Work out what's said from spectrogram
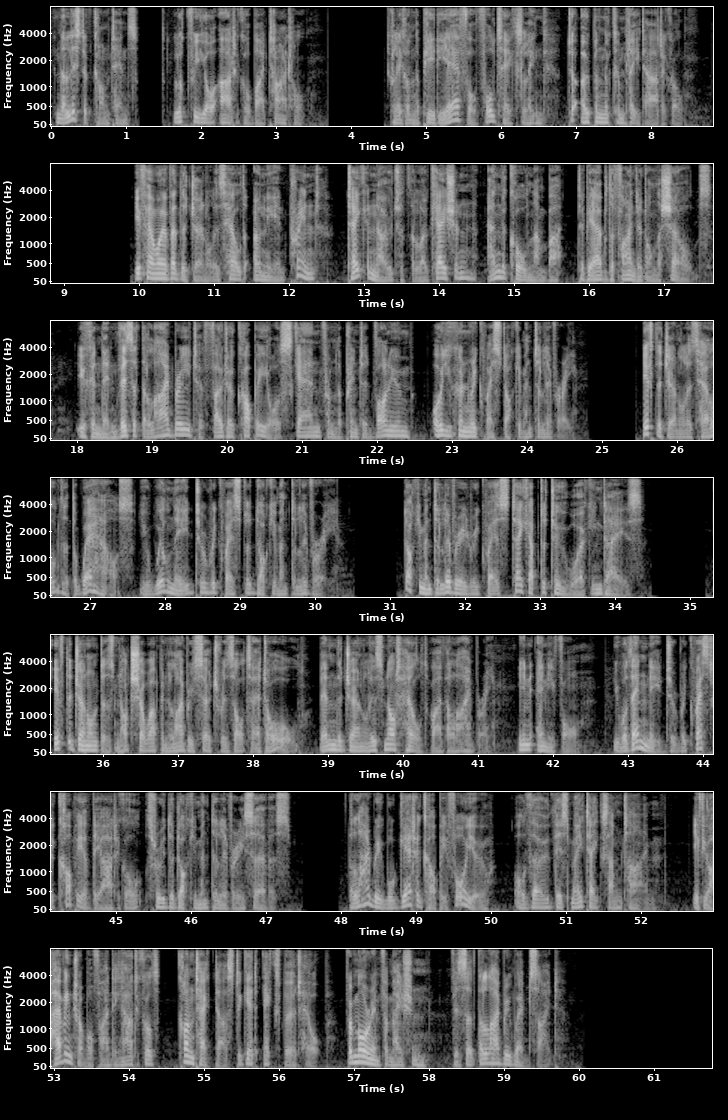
In the list of contents, look for your article by title. Click on the PDF or full text link to open the complete article. If, however, the journal is held only in print, take a note of the location and the call number to be able to find it on the shelves. You can then visit the library to photocopy or scan from the printed volume, or you can request document delivery. If the journal is held at the warehouse, you will need to request a document delivery. Document delivery requests take up to two working days. If the journal does not show up in library search results at all, then the journal is not held by the library, in any form. You will then need to request a copy of the article through the document delivery service. The library will get a copy for you, although this may take some time. If you're having trouble finding articles, contact us to get expert help. For more information, visit the library website.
